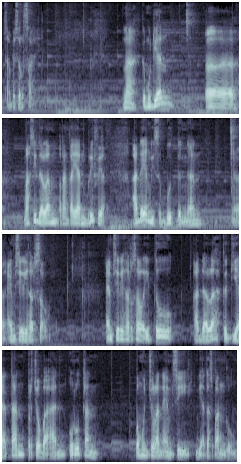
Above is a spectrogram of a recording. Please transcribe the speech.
sampai selesai. Nah, kemudian uh, masih dalam rangkaian brief ya, ada yang disebut dengan uh, eh, MC rehearsal. MC rehearsal itu adalah kegiatan percobaan urutan pemunculan MC di atas panggung,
